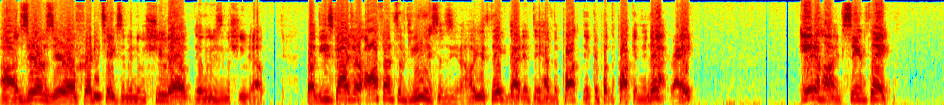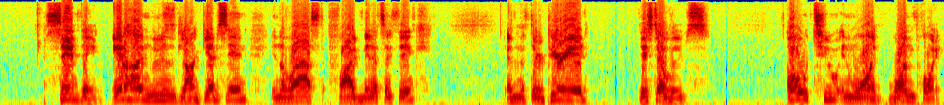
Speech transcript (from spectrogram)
Uh, 0 0. Freddie takes them into a shootout. They lose in the shootout. But these guys are offensive geniuses, you know. You think that if they had the puck, they could put the puck in the net, right? Anaheim, same thing. Same thing. Anaheim loses John Gibson in the last five minutes, I think. And in the third period, they still lose. 0-2 and 1. One point.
